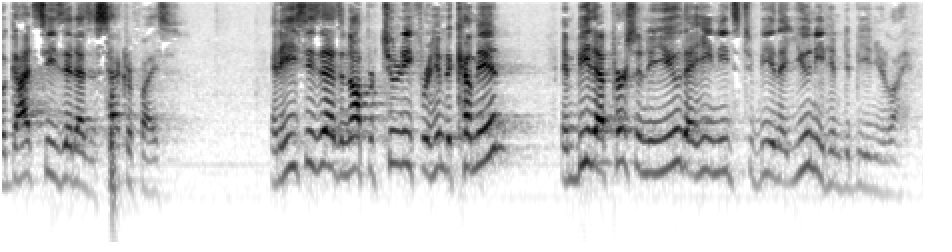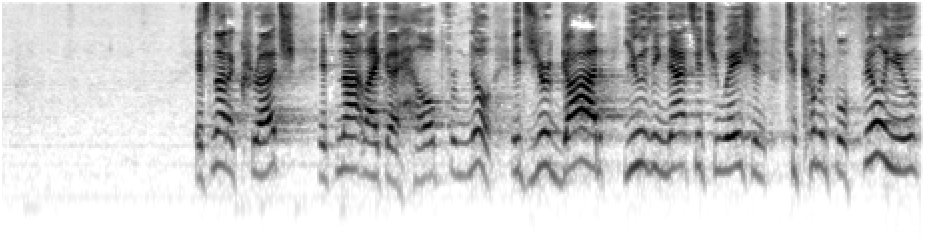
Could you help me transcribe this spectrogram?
But God sees it as a sacrifice. And He sees it as an opportunity for Him to come in and be that person to you that He needs to be and that you need Him to be in your life. It's not a crutch. It's not like a help from, no. It's your God using that situation to come and fulfill you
